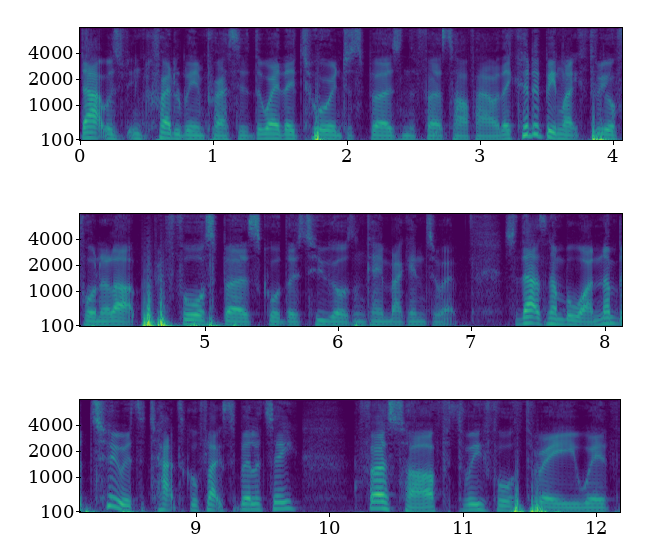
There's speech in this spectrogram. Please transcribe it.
that was incredibly impressive. The way they tore into Spurs in the first half hour. They could have been like 3 or 4 nil up before Spurs scored those two goals and came back into it. So that's number one. Number two is the tactical flexibility. First half, 3 4 3 with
